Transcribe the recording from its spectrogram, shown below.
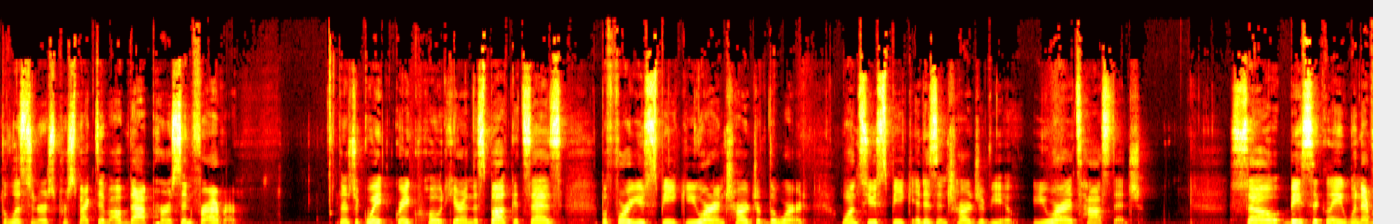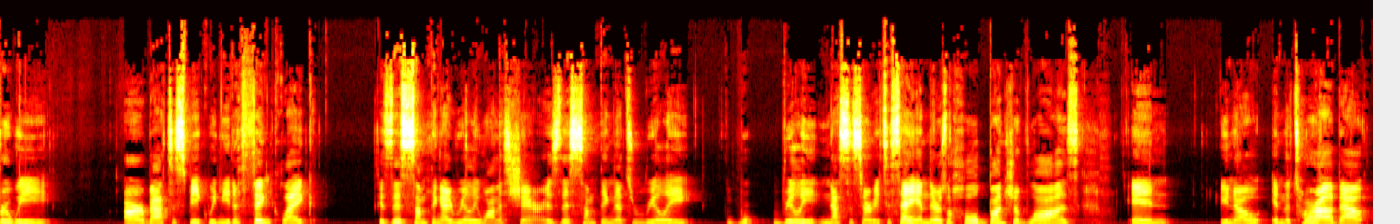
the listener's perspective of that person forever. There's a great great quote here in this book. It says, "Before you speak, you are in charge of the word. Once you speak, it is in charge of you. You are its hostage." So, basically, whenever we are about to speak, we need to think like is this something I really want to share? Is this something that's really really necessary to say? And there's a whole bunch of laws in you know, in the Torah about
